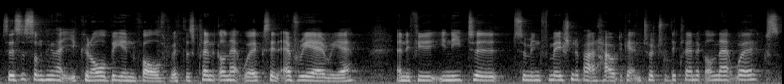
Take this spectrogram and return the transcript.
So this is something that you can all be involved with. There's clinical networks in every area. And if you, you need to, some information about how to get in touch with the clinical networks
